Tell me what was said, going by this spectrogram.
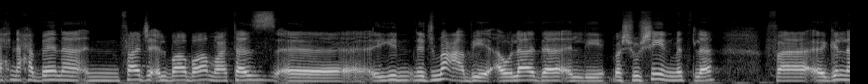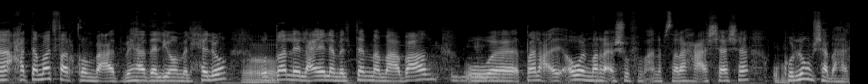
إحنا حبينا نفاجئ البابا معتز آه، نجمعه بأولاده اللي بشوشين مثله. فقلنا حتى ما تفرقون بعض بهذا اليوم الحلو. وتضل العيلة ملتمة مع بعض. وطلع أول مرة أشوفهم أنا بصراحة على الشاشة وكلهم شبهك.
